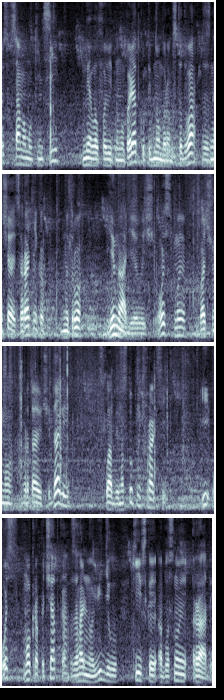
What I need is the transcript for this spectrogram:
Ось в самому кінці, не в алфавітному порядку, під номером 102 зазначається Ратніков Дмитро Геннадійович. Ось ми бачимо, гортаючи далі, склади наступних фракцій. І ось мокра печатка загального відділу Київської обласної ради.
